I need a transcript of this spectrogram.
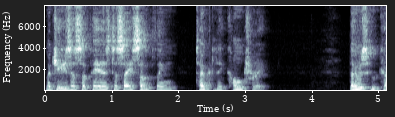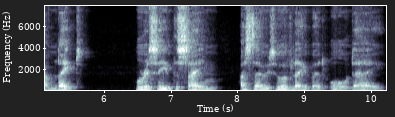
But Jesus appears to say something totally contrary. Those who come late will receive the same as those who have laboured all day.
